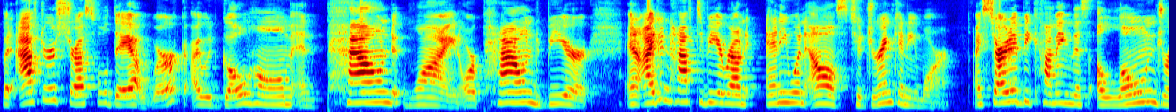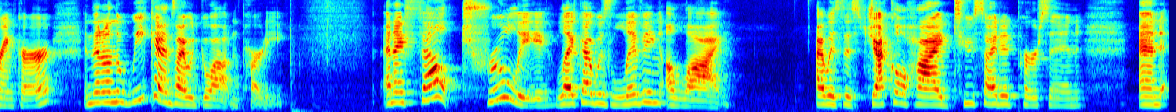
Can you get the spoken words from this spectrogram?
But after a stressful day at work, I would go home and pound wine or pound beer. And I didn't have to be around anyone else to drink anymore. I started becoming this alone drinker. And then on the weekends, I would go out and party. And I felt truly like I was living a lie. I was this Jekyll Hyde two sided person. And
